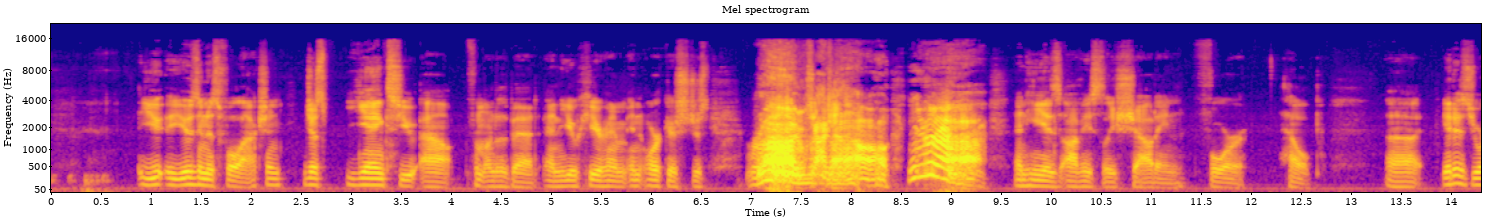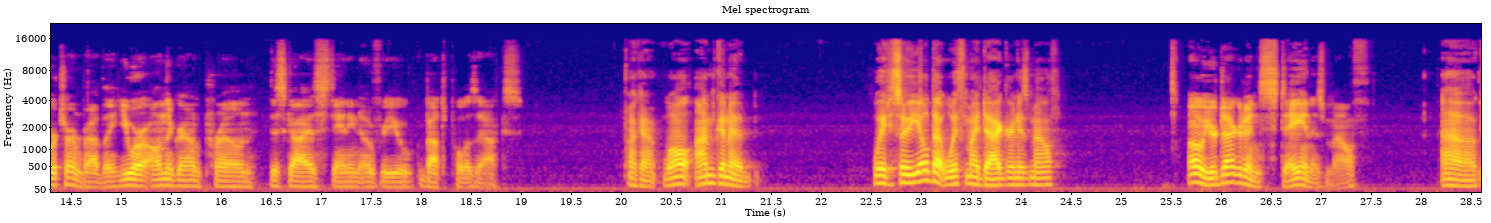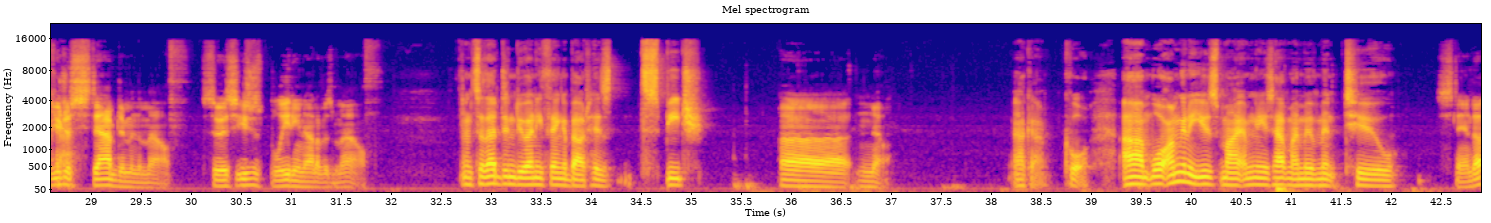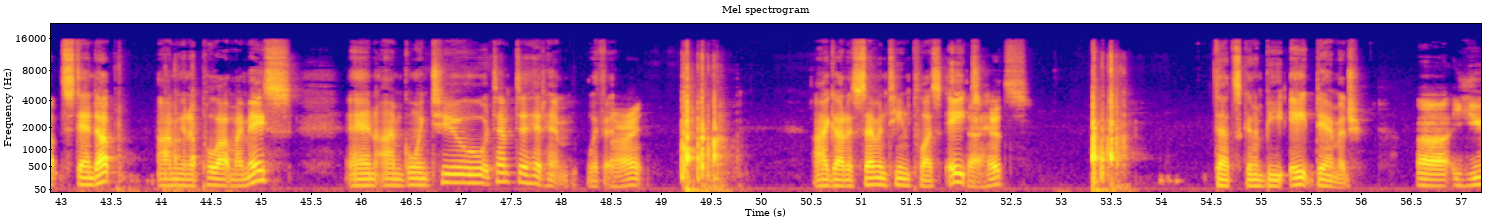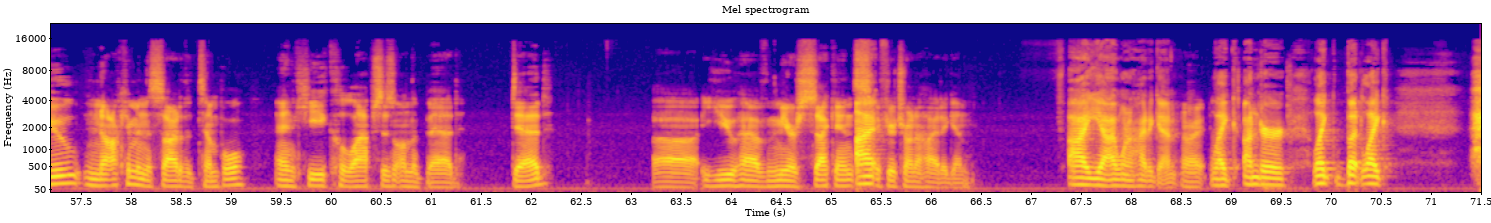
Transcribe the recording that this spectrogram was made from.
u- using his full action, just yanks you out from under the bed, and you hear him in orcish just run, and he is obviously shouting for help. Uh, it is your turn, Bradley. You are on the ground, prone. This guy is standing over you, about to pull his axe. Okay, well, I'm gonna. Wait, so he yelled that with my dagger in his mouth? Oh, your dagger didn't stay in his mouth. Oh, okay. You just stabbed him in the mouth, so he's, he's just bleeding out of his mouth. And so that didn't do anything about his speech? Uh, no. Okay, cool. Um, well, I'm gonna use my. I'm gonna use have my movement to Stand up. stand up. I'm gonna pull out my mace, and I'm going to attempt to hit him with it. All right, I got a 17 plus 8. that hits. That's gonna be 8 damage. Uh, you knock him in the side of the temple, and he collapses on the bed, dead. Uh, you have mere seconds I- if you're trying to hide again. I yeah, I want to hide again. All right. Like under like but like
